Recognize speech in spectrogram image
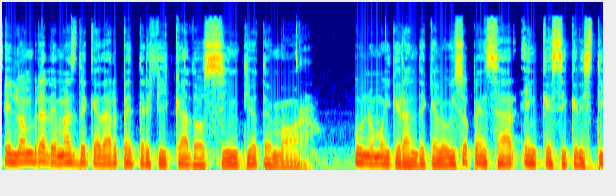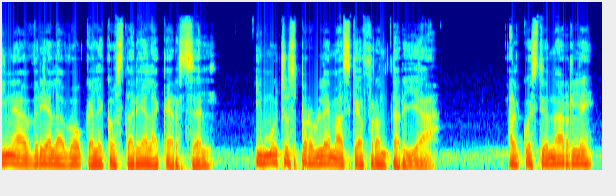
El hombre además de quedar petrificado sintió temor, uno muy grande que lo hizo pensar en que si Cristina abría la boca le costaría la cárcel y muchos problemas que afrontaría. Al cuestionarle,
